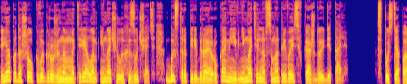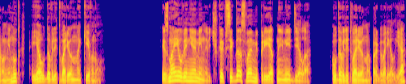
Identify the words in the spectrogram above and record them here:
Я подошел к выгруженным материалам и начал их изучать, быстро перебирая руками и внимательно всматриваясь в каждую деталь. Спустя пару минут я удовлетворенно кивнул. «Измаил Вениаминович, как всегда, с вами приятно иметь дело», — удовлетворенно проговорил я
